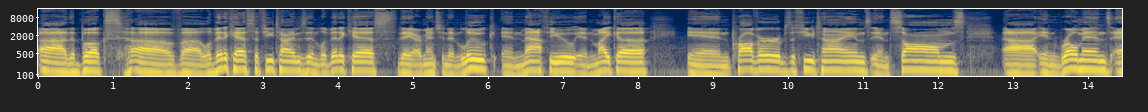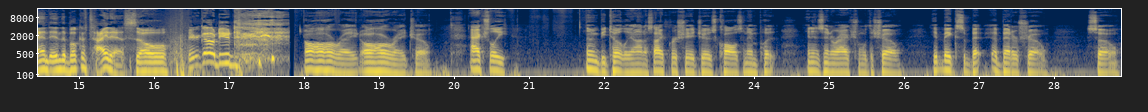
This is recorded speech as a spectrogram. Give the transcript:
uh, the books of uh, Leviticus a few times in Leviticus. They are mentioned in Luke, in Matthew, in Micah, in Proverbs a few times, in Psalms uh, in Romans and in the book of Titus. So there you go, dude. all right, all right, Joe. Actually, let me be totally honest. I appreciate Joe's calls and input in his interaction with the show. It makes a, be- a better show. So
